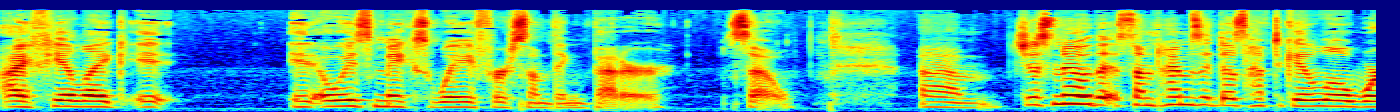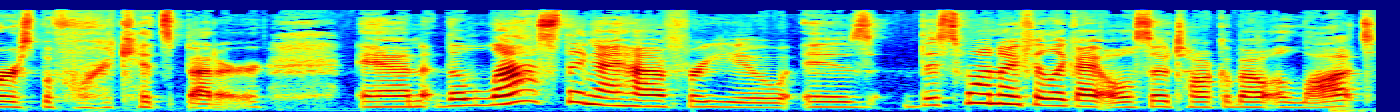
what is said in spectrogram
I feel like it it always makes way for something better. So, um, just know that sometimes it does have to get a little worse before it gets better. And the last thing I have for you is this one I feel like I also talk about a lot,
